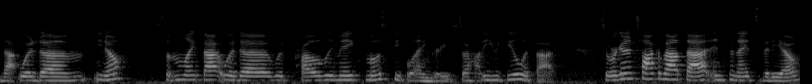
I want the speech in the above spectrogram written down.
That would um, you know something like that would uh, would probably make most people angry. So, how do you deal with that? So we're going to talk about that in tonight's video.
